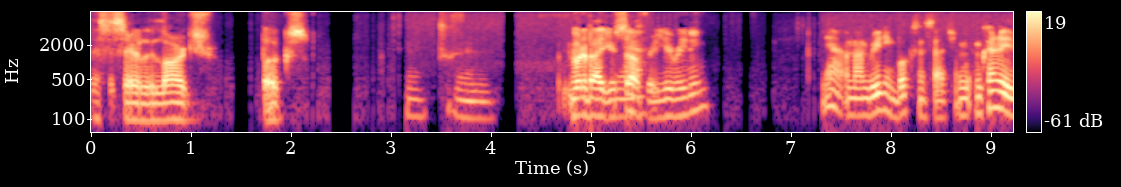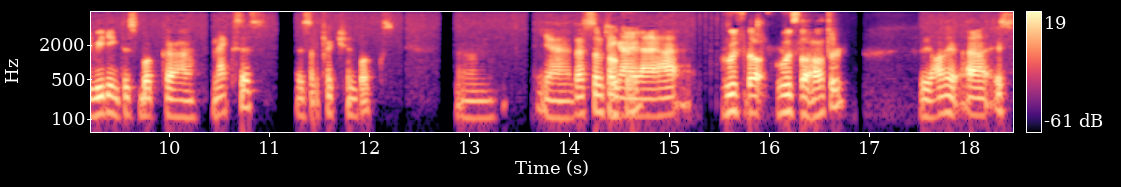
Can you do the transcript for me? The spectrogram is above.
necessarily large books. Mm. What about yourself? Yeah. Are you reading? Yeah, I'm, I'm reading books and such. I'm, I'm currently reading this book, uh, Nexus. It's a fiction books. Um, yeah, that's something Okay. I, I, Who's the Who's the author? The other, uh, it's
